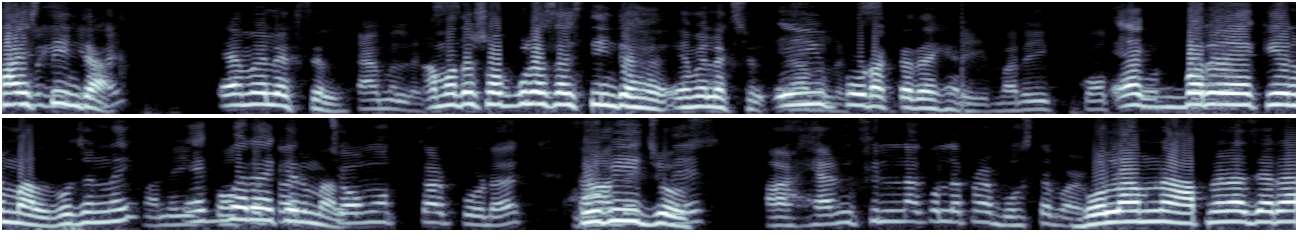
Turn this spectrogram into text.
সাইজ তিনটা। এম এল এক্সেল আমাদের সবগুলো সাইজ তিনটা হয় এম এল এক্সেল এই প্রোডাক্টটা দেখেন। মানে একবারে একের মাল বুঝেন নাই? মানে একবারে একের মাল। চমৎকার প্রোডাক্ট খুবই জোস। আর হ্যান্ড ফিল না করলে আপনারা বুঝতে পারবেন। বললাম না আপনারা যারা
